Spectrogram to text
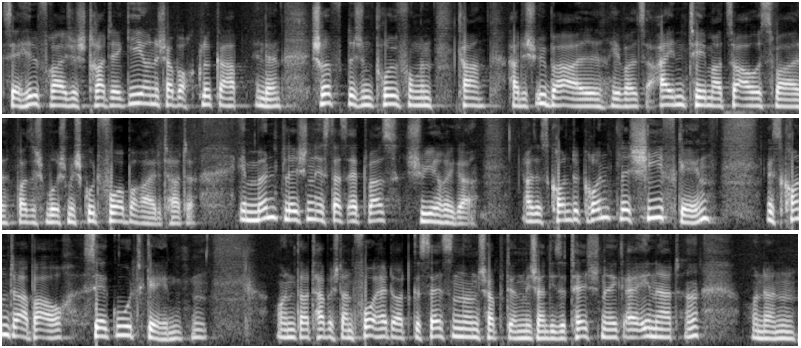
sehr hilfreiche Strategie und ich habe auch Glück gehabt. In den schriftlichen Prüfungen kam, hatte ich überall jeweils ein Thema zur Auswahl, was ich, wo ich mich gut vorbereitet hatte. Im mündlichen ist das etwas schwieriger. Also es konnte gründlich schief gehen, es konnte aber auch sehr gut gehen. Und dort habe ich dann vorher dort gesessen und ich habe mich an diese Technik erinnert hm, und dann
